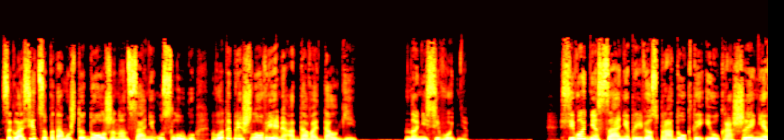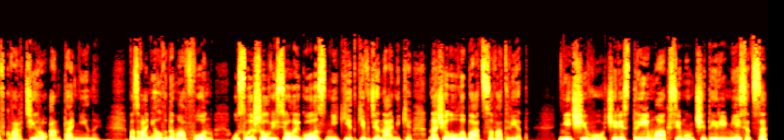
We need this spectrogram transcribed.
Согласится, потому что должен он Сане услугу, вот и пришло время отдавать долги. Но не сегодня. Сегодня Саня привез продукты и украшения в квартиру Антонины. Позвонил в домофон, услышал веселый голос Никитки в динамике, начал улыбаться в ответ. Ничего, через три, максимум четыре месяца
